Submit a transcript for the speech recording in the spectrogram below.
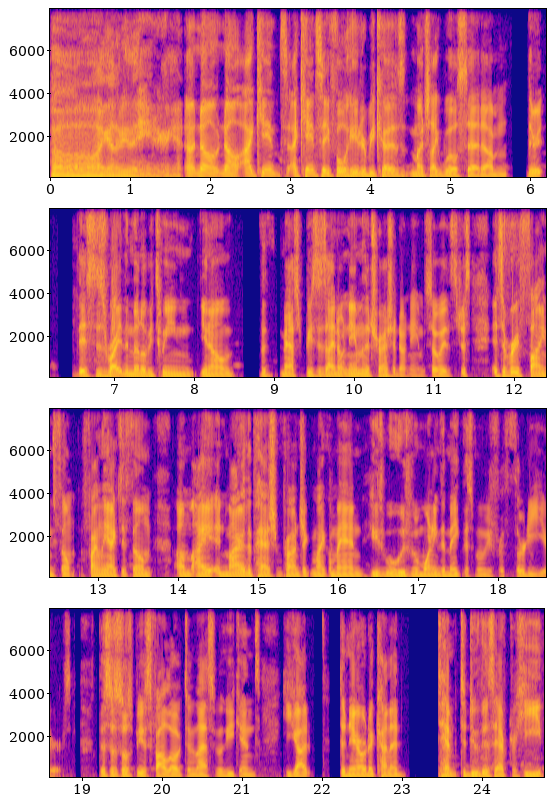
Oh, I gotta be the hater again. Uh, no, no, I can't. I can't say full hater because, much like Will said, um, there. This is right in the middle between you know the masterpieces I don't name and the trash I don't name. So it's just it's a very fine film, finely acted film. Um, I admire the passion project Michael Mann. He's who's been wanting to make this movie for 30 years. This is supposed to be his follow up to Last Mohicans. He got De Niro to kind of attempt to do this after Heat.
